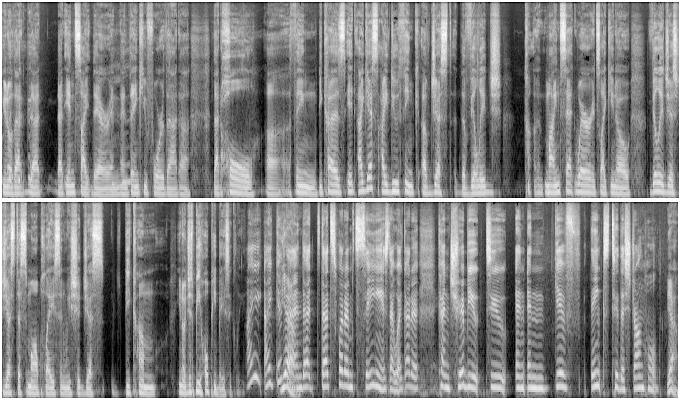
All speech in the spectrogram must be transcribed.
You know that that that insight there, and and thank you for that uh, that whole uh, thing because it. I guess I do think of just the village mindset where it's like you know village is just a small place and we should just become you know just be Hopi basically. I, I get Yeah. that, and that that's what I'm saying is that I gotta contribute to and and give thanks to the stronghold. Yeah.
